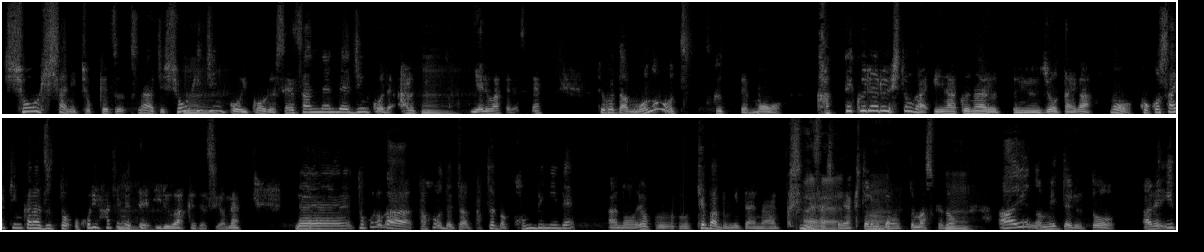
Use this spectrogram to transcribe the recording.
消費者に直結、すなわち消費人口イコール生産年齢人口であるとうん言えるわけですね。ということは、物を作っても、買ってくれる人がいなくなるという状態が、もうここ最近からずっと起こり始めているわけですよね。で、ところが他方で、じゃあ、例えばコンビニで、あの、よくケバブみたいな串に刺した焼き鳥みたいなの売ってますけど、うん。ああいうの見てると、あれ1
